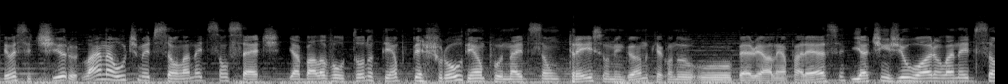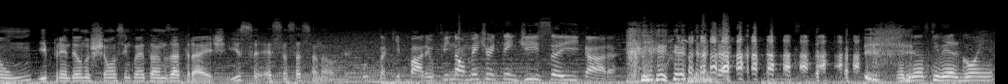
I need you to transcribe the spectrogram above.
deu esse tiro lá na última edição, lá na edição 7. E a bala voltou no tempo, perfurou o tempo na edição 3, se não me engano, que é quando o Barry Allen aparece, e atingiu o Orion lá na edição 1 e prendeu no chão há 50 anos atrás. Isso é sensacional, cara. Puta que pariu, finalmente eu entendi isso aí, cara. Meu Deus, que vergonha.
